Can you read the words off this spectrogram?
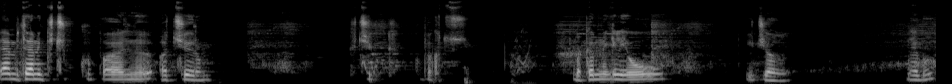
Ben bir tane küçük kupayı açıyorum. Küçük kupa kutusu. Bakalım ne geliyor. 3 yıl. Ne bu?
